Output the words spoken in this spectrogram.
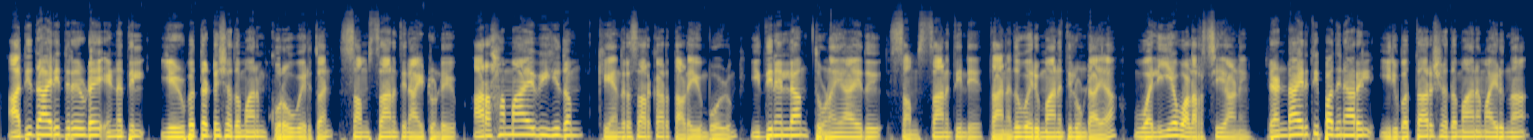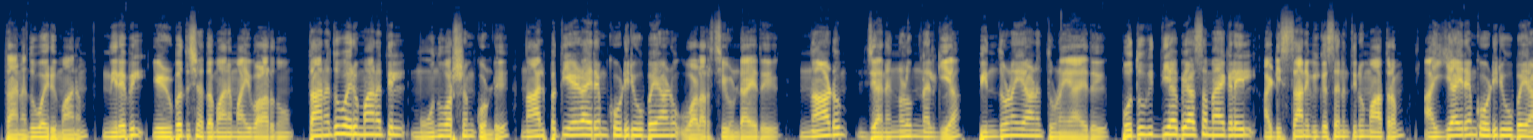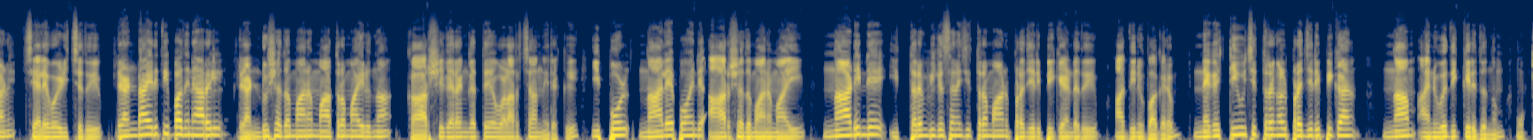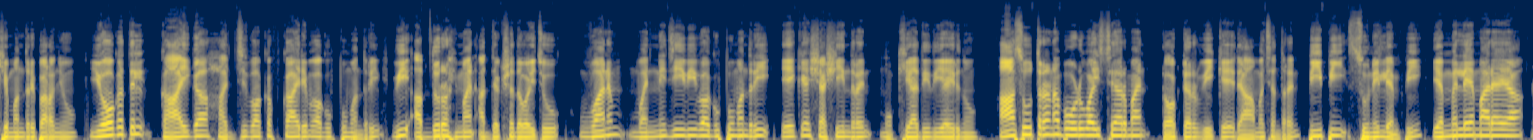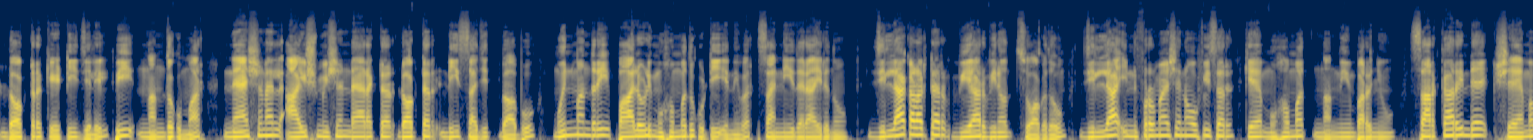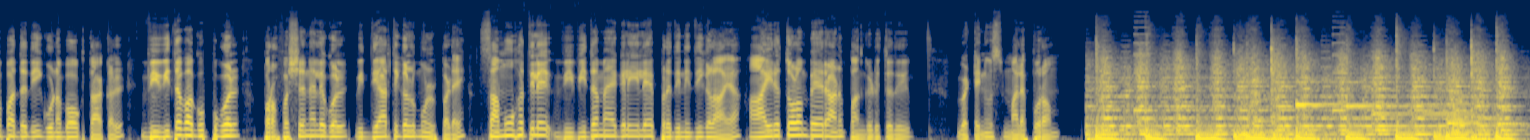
അതിദാരിദ്ര്യരുടെ എണ്ണത്തിൽ എഴുപത്തെട്ട് ശതമാനം കുറവ് വരുത്താൻ സംസ്ഥാനത്തിനായിട്ടുണ്ട്. അർഹമായ വിഹിതം കേന്ദ്ര സർക്കാർ തടയുമ്പോഴും ഇതിനെല്ലാം തുണയായത് സംസ്ഥാനത്തിന്റെ തനതു വരുമാനത്തിലുണ്ടായ വലിയ വളർച്ചയാണ്. രണ്ടായിരത്തി പതിനാറിൽ ഇരുപത്തി ശതമാനമായിരുന്ന തനതു വരുമാനം നിലവിൽ എഴുപത് ശതമാനമായി വളർന്നു. തനതു വരുമാനത്തിൽ മൂന്ന് വർഷം കൊണ്ട് നാൽപ്പത്തിയേഴായിരം കോടി രൂപയാണ് വളർച്ചയുണ്ടായത്. നാടും ജനങ്ങളും നൽകിയ പിന്തുണയാണ് തുണയായത്. പൊതുവിദ്യാഭ്യാസ മേഖലയിൽ അടിസ്ഥാന വികസനത്തിനു മാത്രം അയ്യായിരം കോടി രൂപയാണ് ചെലവഴിച്ചത്. രണ്ടായിരത്തി പതിനാറിൽ രണ്ടു ശതമാനം മാത്രമായിരുന്ന കാർഷിക രംഗത്തെ വളർച്ചാ നിരക്ക് ഇപ്പോൾ നാല് പോയിന്റ് ആറ് ശതമാനമായി. നാടിന്റെ ഇത്തരം വികസന ചിത്രമാണ് പ്രചരിപ്പിക്കേണ്ടത്. അതിനു പകരം നെഗറ്റീവ് ചിത്രങ്ങൾ പ്രചരിപ്പിക്കാൻ നാം അനുവദിക്കരുതെന്നും മുഖ്യമന്ത്രി പറഞ്ഞു. യോഗത്തിൽ കായിക ഹജ്ജ് വഖഫ് കാര്യ വകുപ്പ് മന്ത്രി വി. അബ്ദുറഹ്മാൻ അധ്യക്ഷത വഹിച്ചു. വനം വന്യജീവി വകുപ്പ് മന്ത്രി എ. കെ. ശശീന്ദ്രൻ മുഖ്യാതിഥിയായിരുന്നു. ആസൂത്രണ board vice chairman doctor V K Ramachandran P P Sunil M P M L എമാരായ doctor K T Jaleel P Nandakumar national AYUSH mission director doctor D Sajith Babu മുൻ മന്ത്രി പാലോളി മുഹമ്മദ് കുട്ടി എന്നിവർ സന്നിഹിതരായിരുന്നു. ജില്ലാ കളക്ടർ വി ആർ വിനോദ് സ്വാഗതവും ജില്ലാ information officer K Muhammad നന്ദിയും പറഞ്ഞു. സർക്കാരിന്റെ ക്ഷേമ പദ്ധതി ഗുണഭോക്താക്കൾ വിവിധ വകുപ്പുകൾ പ്രൊഫഷണലുകൾ വിദ്യാർത്ഥികളും ഉൾപ്പെടെ സമൂഹത്തിലെ വിവിധ മേഖലയിലെ പ്രതിനിധികളായ ആയിരത്തോളം പേരാണ് പങ്കെടുത്തത്. വെട്ടന്യൂസ് മലപ്പുറം.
